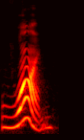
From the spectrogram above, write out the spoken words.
one.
